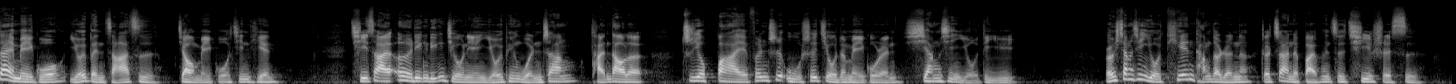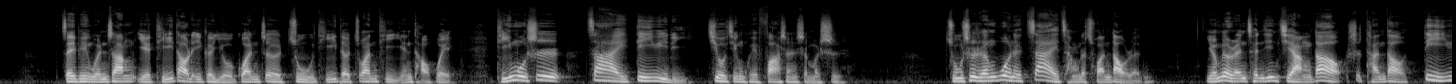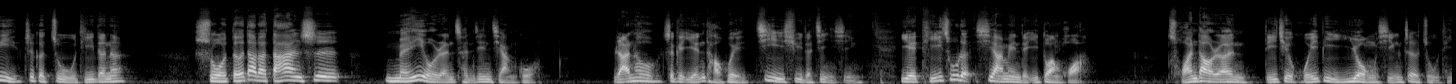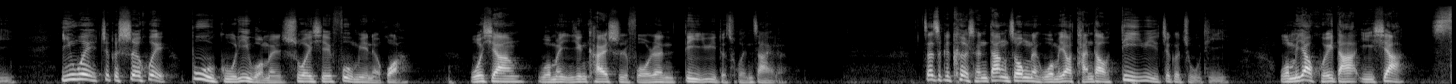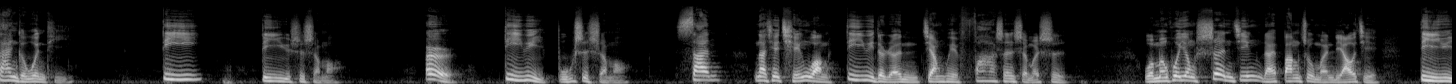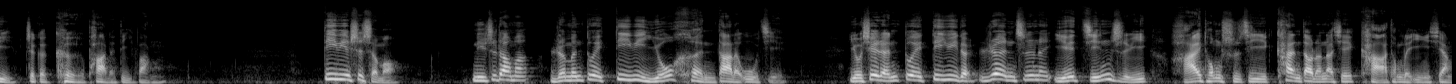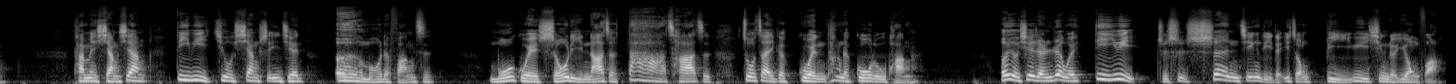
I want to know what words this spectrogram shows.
在美国有一本杂志叫《美国今天》，其在二零零九年有一篇文章谈到了，只有百分之五十九的美国人相信有地狱，而相信有天堂的人呢，则占了百分之七十四。这篇文章也提到了一个有关这主题的专题研讨会，题目是在地狱里究竟会发生什么事？主持人问了在场的传道人。有没有人曾经讲到是谈到地狱这个主题的呢？所得到的答案是没有人曾经讲过。然后这个研讨会继续的进行，也提出了下面的一段话：传道人的确回避永行这主题，因为这个社会不鼓励我们说一些负面的话。我想我们已经开始否认地狱的存在了。在这个课程当中呢，我们要谈到地狱这个主题。我们要回答以下三个问题：第一，地狱是什么？二，地狱不是什么？三，那些前往地狱的人将会发生什么事？我们会用圣经来帮助我们了解地狱这个可怕的地方。地狱是什么？你知道吗？人们对地狱有很大的误解。有些人对地狱的认知呢，也仅止于孩童时期看到的那些卡通的印象。他们想象地狱就像是一间恶魔的房子，魔鬼手里拿着大叉子，坐在一个滚烫的锅炉旁。而有些人认为地狱只是圣经里的一种比喻性的用法。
